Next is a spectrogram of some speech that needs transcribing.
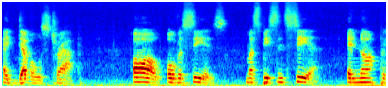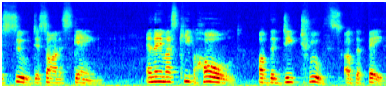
a devil's trap. All overseers must be sincere and not pursue dishonest gain, and they must keep hold of the deep truths of the faith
